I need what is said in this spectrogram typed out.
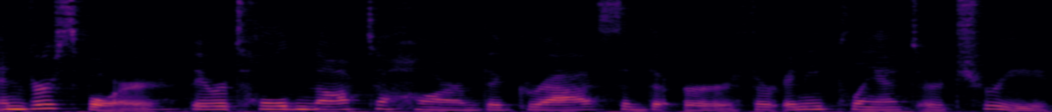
In verse 4, they were told not to harm the grass of the earth or any plant or tree,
